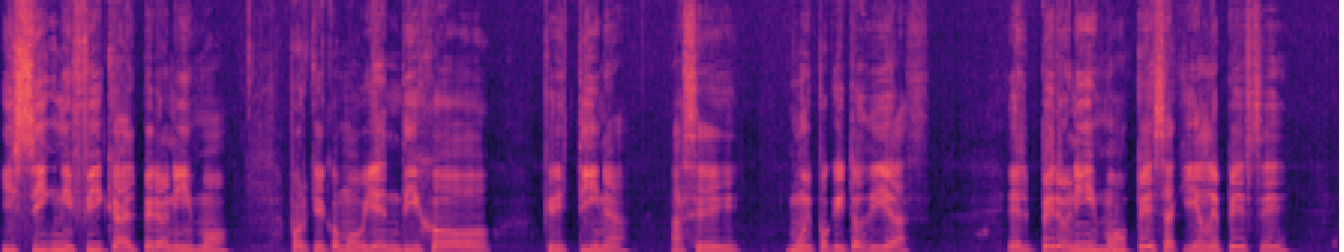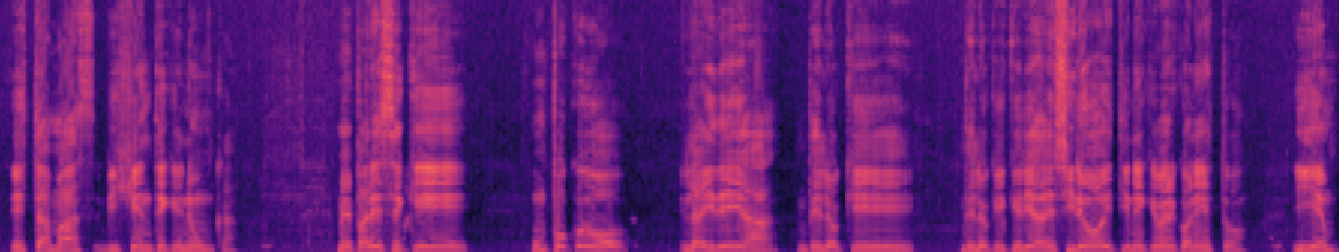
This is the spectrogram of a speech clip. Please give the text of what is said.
y significa el peronismo, porque como bien dijo Cristina hace muy poquitos días, el peronismo, pese a quien le pese, está más vigente que nunca. Me parece que un poco la idea de lo que, de lo que quería decir hoy tiene que ver con esto, y en,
